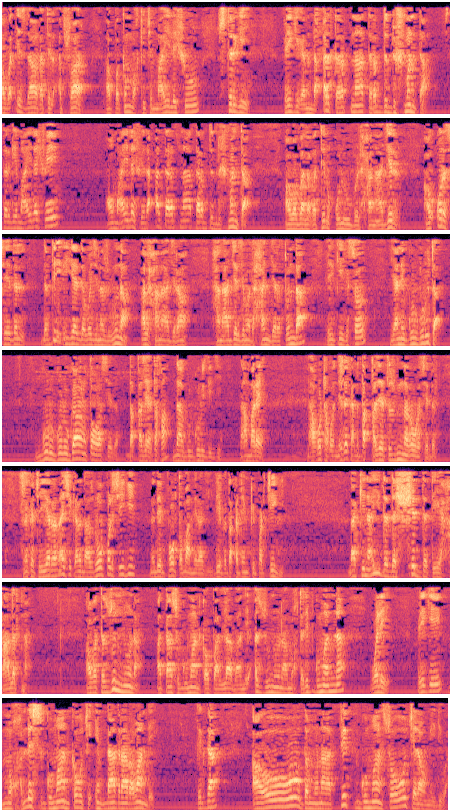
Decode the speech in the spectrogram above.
او اذ داغت الابصار او په کوم وخت کې چې مایل شو سترګي پیګی کنه د هر طرف نه طرف د دشمن ته سترګې مایل شوي او مایل شوي د هر طرف نه طرف د دشمن ته او بلغت القلوب الحناجر او ورسېدل د دې یې د وجه نزلونه الحناجرا حناجر جمع د حنجره توندا یکی کسو یعنی ګړګړو ته ګړګړو غان ته ورسېدل د قضیه ته دا ګړګړو دي دا مړې دا غټه غونډه ده کنه د قضیه ته زونه ورسېدل ځکه چې یې رانه شي کنه دا زلو پړ شيږي نه دې پورته باندې راځي دې په دغه ټیم کې پړ شيږي دا کنایي د د شدت حالت نه او تظنون اتاسو ګمان کو په الله باندې ازنون مختلف ګمان نه ولی پیګي مخلص ګمان کو چې امداد را روان دی دګدا او د منافق ګمان سوچ را امیدي وا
